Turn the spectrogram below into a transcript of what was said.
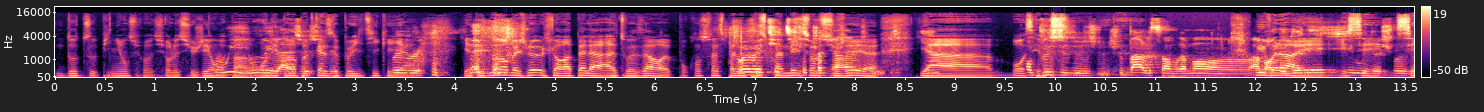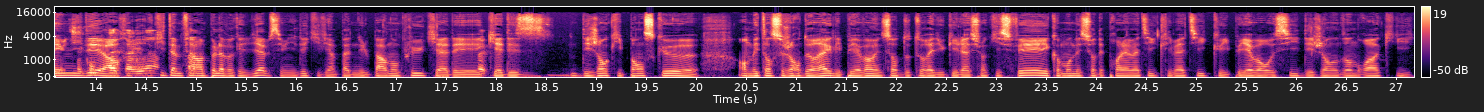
d'autres opinions sur, sur le sujet. On n'est pas un podcast de politique. il y a, des... Non, mais je le, je le rappelle à, tout hasard euh, pour qu'on se fasse pas non spammer sur le sujet. Euh, il y a. Bon, en plus, je, parle sans vraiment avoir de données c'est une idée. Alors, quitte à me faire un peu l'avocat du diable, c'est une idée qui vient pas de nulle part non plus, qui a des, qui a des des gens qui pensent que euh, en mettant ce genre de règles, il peut y avoir une sorte d'autorégulation qui se fait. Et comme on est sur des problématiques climatiques, il peut y avoir aussi des gens d'endroits qui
